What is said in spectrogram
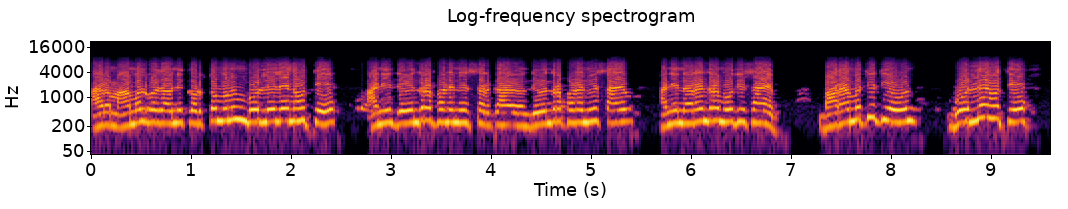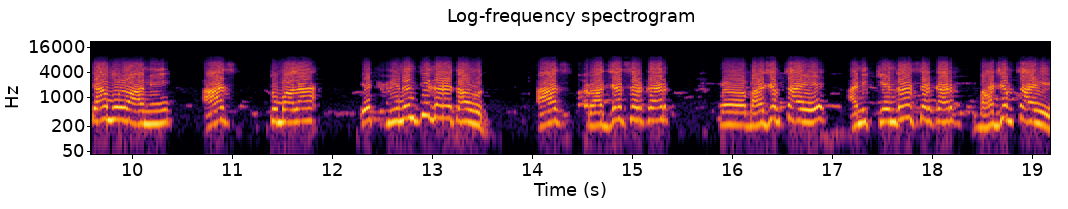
आर- अंमलबजावणी करतो म्हणून बोललेले नव्हते. आणि देवेंद्र फडणवीस सरकार देवेंद्र फडणवीस साहेब आणि नरेंद्र मोदी साहेब बारामतीत येऊन बोलले होते. त्यामुळं आम्ही आज तुम्हाला एक विनंती करत आहोत. आज राज्यात सरकार भाजपचं आहे आणि केंद्रात सरकार भाजपचं आहे.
